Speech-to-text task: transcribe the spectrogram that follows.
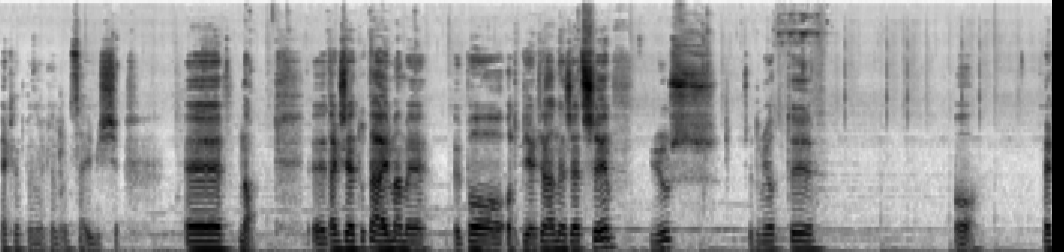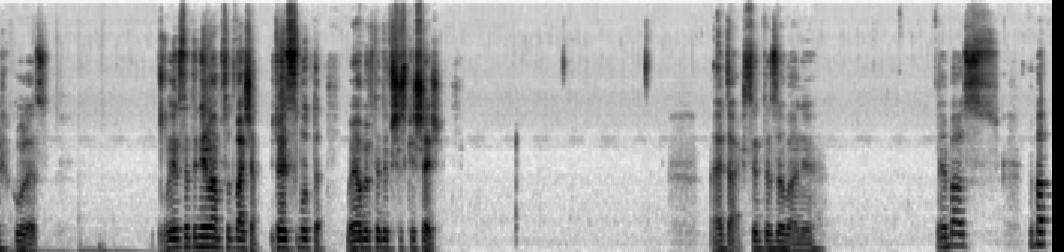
Ekran pełnoekranowy, zajebiście. E, no. E, także tutaj mamy po odbierane rzeczy. Już przedmioty. O. Herkules. No niestety nie mam co 20. I to jest smutne. Bo miałbym wtedy wszystkie 6. Ale tak, syntezowanie. Chyba, chyba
